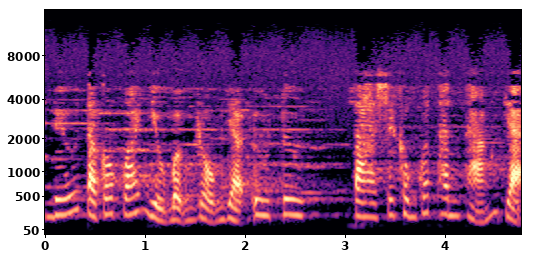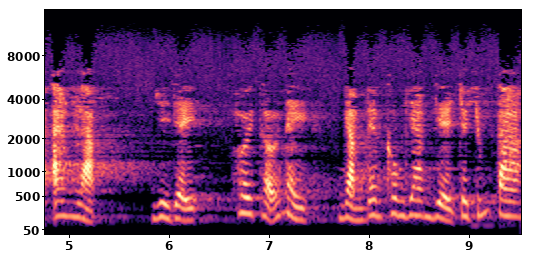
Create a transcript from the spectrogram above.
Nếu ta có quá nhiều bận rộn và ưu tư, ta sẽ không có thanh thản và an lạc. Vì vậy, hơi thở này nhằm đem không gian về cho chúng ta,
